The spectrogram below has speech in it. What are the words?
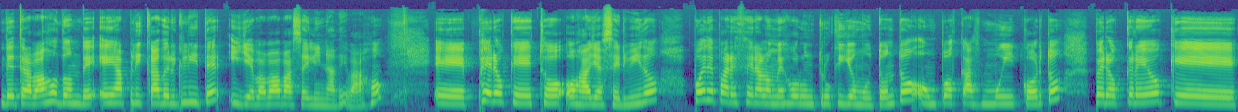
de trabajo donde he aplicado el glitter y llevaba vaselina debajo. Eh, espero que esto os haya servido. Puede parecer a lo mejor un truquillo muy tonto o un podcast muy corto, pero creo que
